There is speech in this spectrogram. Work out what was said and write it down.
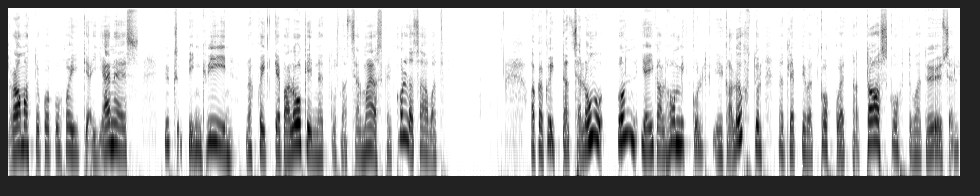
raamatukogu hoidja, jänes, üks pingviin, noh, kõik ebaloogiline, et kus nad seal majas kõik olla saavad aga kõik nad seal on ja igal hommikul ja igal õhtul nad lepivad kokku, et nad taas kohtuvad öösel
